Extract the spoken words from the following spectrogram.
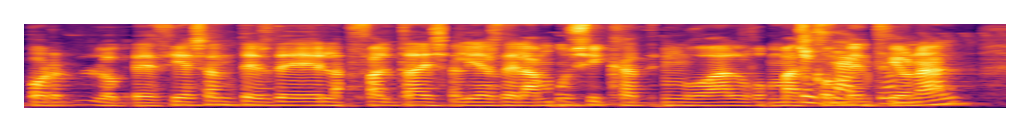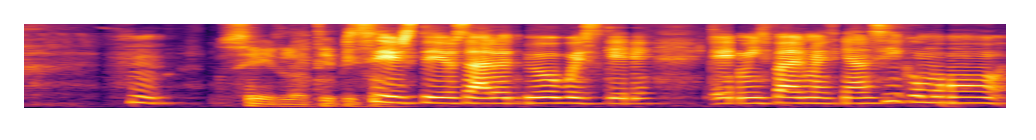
por lo que decías antes de la falta de salidas de la música, tengo algo más Exacto. convencional. Sí lo típico Sí, sí, o sea, lo digo pues que eh, mis padres me decían, sí, como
